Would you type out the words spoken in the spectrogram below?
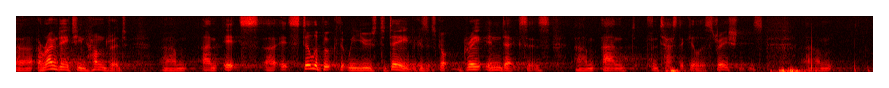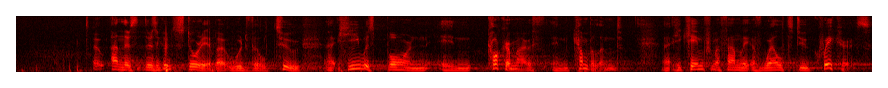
around 1800. Um, and it's, it's still a book that we use today because it's got great indexes um, and fantastic illustrations. Um, and there's, there's a good story about Woodville too. Uh, he was born in Cockermouth in Cumberland. Uh, he came from a family of well-to-do Quakers.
